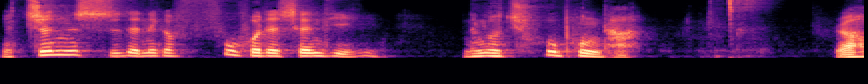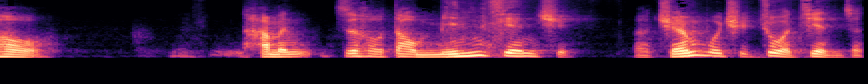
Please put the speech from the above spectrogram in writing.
你真实的那个复活的身体。能够触碰他，然后他们之后到民间去，啊，全部去做见证。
